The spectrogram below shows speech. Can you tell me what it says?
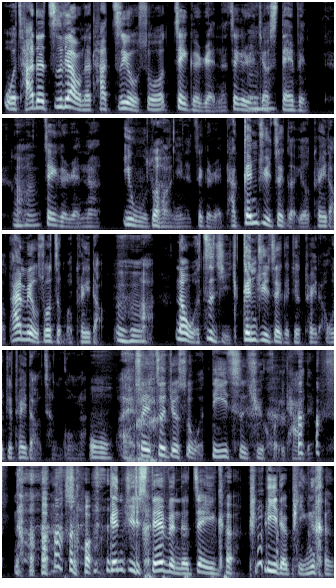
我查的资料呢，他只有说这个人呢，这个人叫 Steven、嗯、啊，这个人呢，一五多少年的这个人，他根据这个有推导，他还没有说怎么推导。嗯哼，啊。那我自己根据这个就推导，我就推导成功了。哦，哎，所以这就是我第一次去回他的，说根据 Steven 的这一个力的平衡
